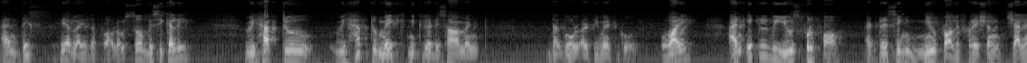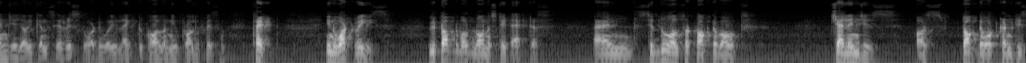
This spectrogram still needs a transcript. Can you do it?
And this here lies the problem. So basically, we have to we have to make nuclear disarmament the goal, ultimate goal. Why? and it will be useful for addressing new proliferation challenges or you can say risk whatever you like to call a new proliferation threat in what ways we talked about non-state actors, and Sidhu also talked about challenges or talked about countries,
